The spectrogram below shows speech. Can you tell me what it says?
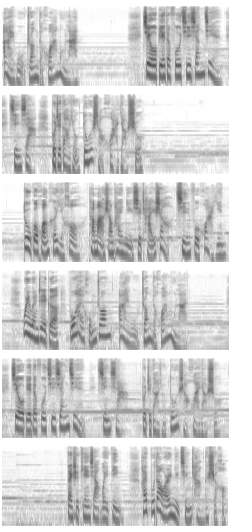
爱武装的花木兰。久别的夫妻相见，心下不知道有多少话要说。渡过黄河以后，他马上派女婿柴少亲赴华阴，慰问这个不爱红妆爱武装的花木兰。久别的夫妻相见，心下不知道有多少话要说。但是天下未定，还不到儿女情长的时候，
